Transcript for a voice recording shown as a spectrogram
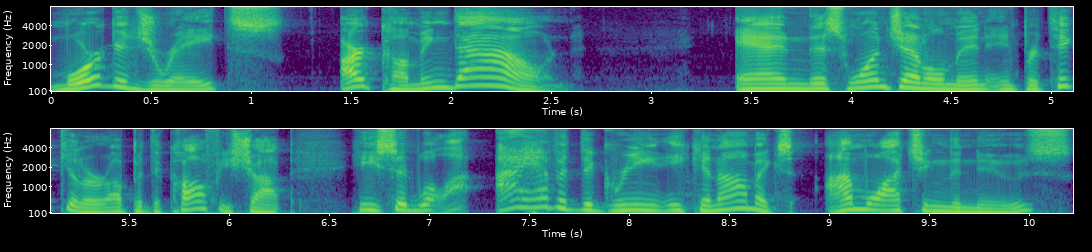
mortgage rates are coming down. And this one gentleman in particular up at the coffee shop, he said, Well, I have a degree in economics. I'm watching the news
